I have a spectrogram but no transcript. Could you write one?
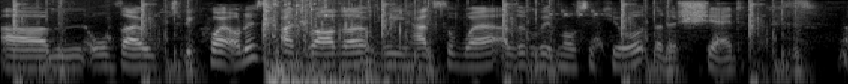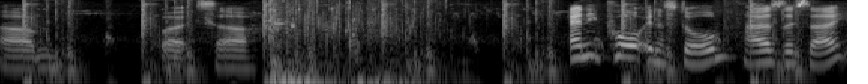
Um, although to be quite honest, I'd rather we had somewhere a little bit more secure than a shed. Um, but uh, any port in a storm, as they say.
